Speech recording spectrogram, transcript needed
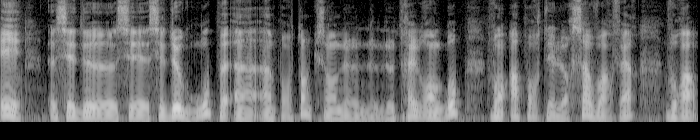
Et ces deux, ces, deux groupes euh, importants, qui sont de, très grands groupes, vont apporter leur savoir-faire, vont,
